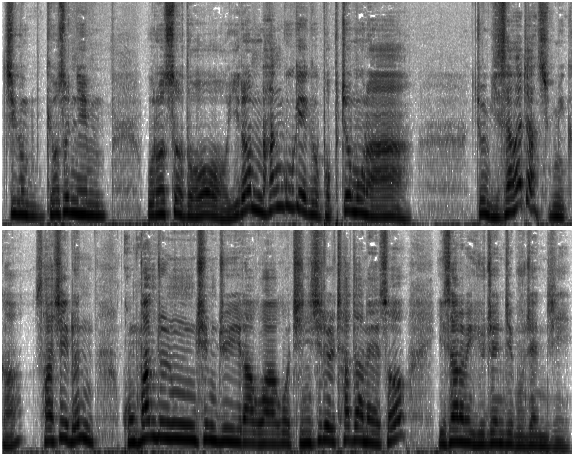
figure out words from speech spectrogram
지금 교수님으로서도 이런 한국의 그 법조 문화 좀 이상하지 않습니까? 사실은 공판 중심주의라고 하고 진실을 찾아내서 이 사람의 유죄인지 무죄인지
